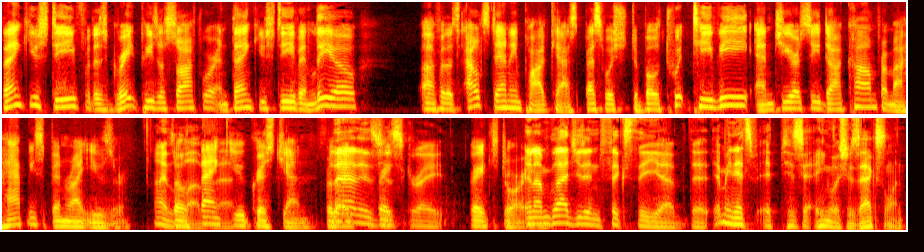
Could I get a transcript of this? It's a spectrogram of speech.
Thank you, Steve, for this great piece of software, and thank you, Steve and Leo, uh, for this outstanding podcast. Best wishes to both Twit TV and GRC.com from a happy SpinRite user. I so love thank that. you, Christian, for that. That is great, just great. Great story. And I'm glad you didn't fix the uh, the. I mean, it's it, his English is excellent,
